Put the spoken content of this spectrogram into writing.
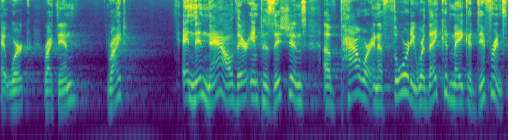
at work right then, right? And then now they're in positions of power and authority where they could make a difference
